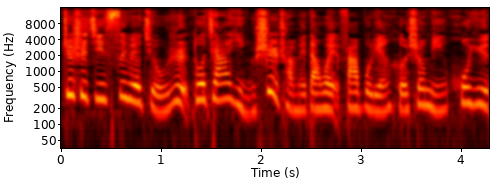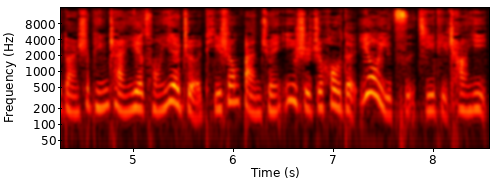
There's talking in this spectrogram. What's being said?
这是继四月九日多家影视传媒单位发布联和声明，呼吁短视频产业从业者提升版权意识之后的又一次集体倡议。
